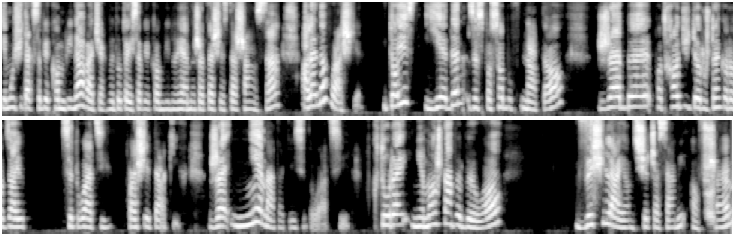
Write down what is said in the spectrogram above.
nie musi tak sobie kombinować, jak my tutaj sobie kombinujemy, że też jest ta szansa, ale no właśnie, to jest jeden ze sposobów na to, żeby podchodzić do różnego rodzaju sytuacji właśnie takich, że nie ma takiej sytuacji, w której nie można by było wysilając się czasami, owszem.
